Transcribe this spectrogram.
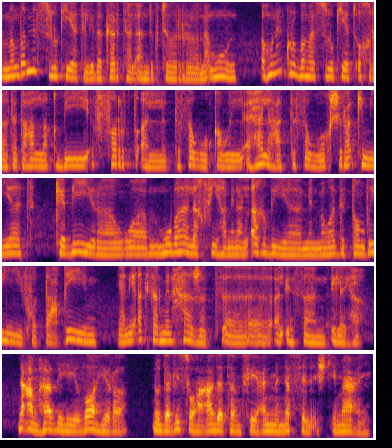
من ضمن السلوكيات اللي ذكرتها الآن دكتور مأمون هناك ربما سلوكيات أخرى تتعلق بفرط التسوق أو الهلع التسوق شراء كميات كبيرة ومبالغ فيها من الأغذية من مواد التنظيف والتعقيم يعني أكثر من حاجة آه، الإنسان إليها. نعم هذه ظاهرة ندرسها عادة في علم النفس الاجتماعي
